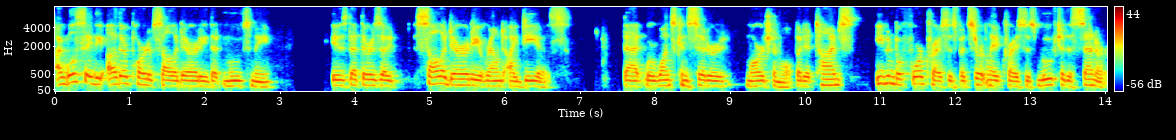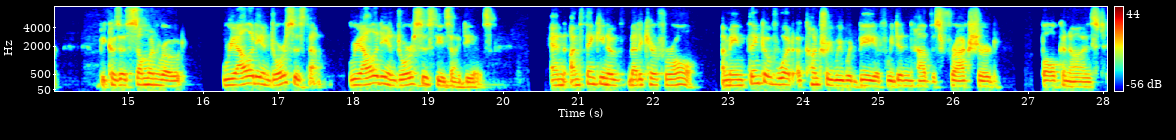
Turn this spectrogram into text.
I will say the other part of solidarity that moves me is that there is a solidarity around ideas that were once considered marginal, but at times, even before crisis, but certainly at crisis, move to the center. Because as someone wrote, reality endorses them. Reality endorses these ideas. And I'm thinking of Medicare for all. I mean, think of what a country we would be if we didn't have this fractured, balkanized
